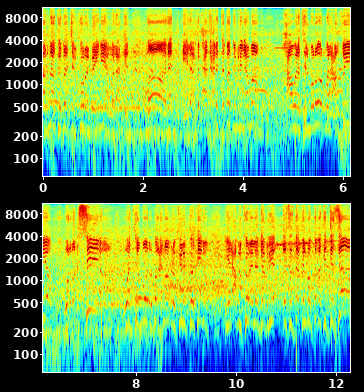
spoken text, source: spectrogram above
أرناتو ذات الكرة البينية ولكن طالت إلى تبحث عن التقدم للأمام. حاولت المرور والعرضية والرأسية وتمر بقى أمام فيليب كوتينو. يلعب الكرة إلى جابرييل. داخل منطقة الجزاء.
